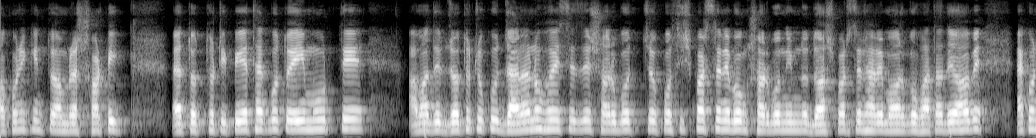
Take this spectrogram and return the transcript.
তখনই কিন্তু আমরা সঠিক তথ্যটি পেয়ে থাকব। তো এই মুহূর্তে আমাদের যতটুকু জানানো হয়েছে যে সর্বোচ্চ পঁচিশ পার্সেন্ট এবং সর্বনিম্ন দশ পার্সেন্ট হারে মর্গ ভাতা দেওয়া হবে, এখন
